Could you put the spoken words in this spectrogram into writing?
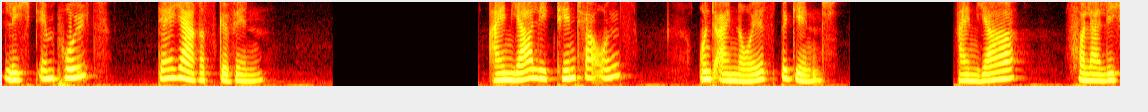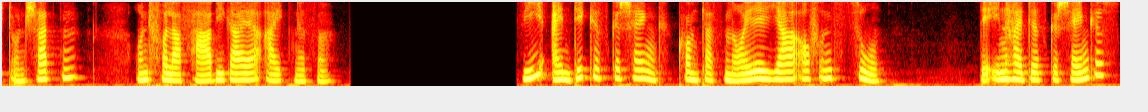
Lichtimpuls, der Jahresgewinn. Ein Jahr liegt hinter uns und ein neues beginnt. Ein Jahr voller Licht und Schatten und voller farbiger Ereignisse. Wie ein dickes Geschenk kommt das neue Jahr auf uns zu. Der Inhalt des Geschenkes,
